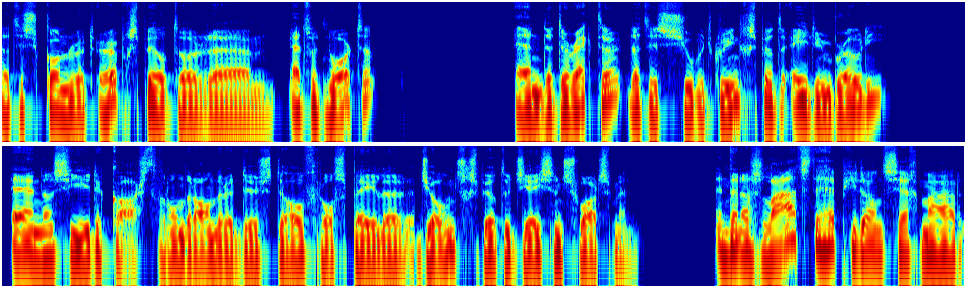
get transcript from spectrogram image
Dat is Conrad Earp, gespeeld door ehm, Edward Norton. En de director, dat is Hubert Green, gespeeld door Adrian Brody. En dan zie je de cast, voor onder andere dus de hoofdrolspeler Jones, gespeeld door Jason Schwartzman. En dan als laatste heb je dan zeg maar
